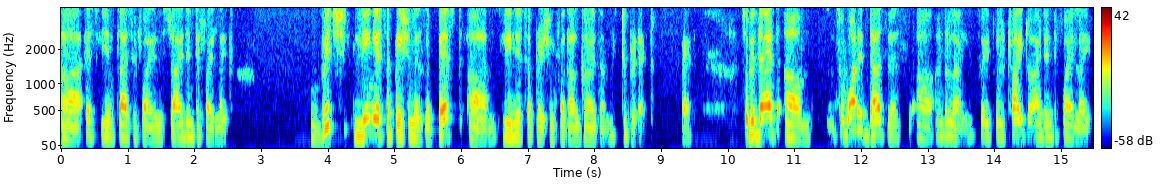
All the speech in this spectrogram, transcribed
uh, SVM classifier is to identify like which linear separation is the best um, linear separation for the algorithm to predict, right? So with that, um, so what it does is uh, underlying, so it will try to identify like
